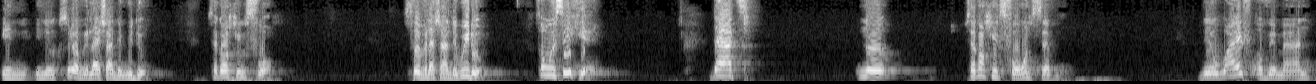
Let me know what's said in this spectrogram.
in, in the story of Elisha and the widow, Second Kings 4. Story Elisha and the widow. So we see here that, you know, Second Kings 4, 1 7. The wife of a man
